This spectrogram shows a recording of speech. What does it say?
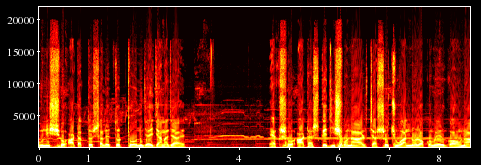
উনিশশো আটাত্তর সালের তথ্য অনুযায়ী জানা যায় একশো আঠাশ কেজি সোনার চারশো চুয়ান্ন রকমের গহনা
